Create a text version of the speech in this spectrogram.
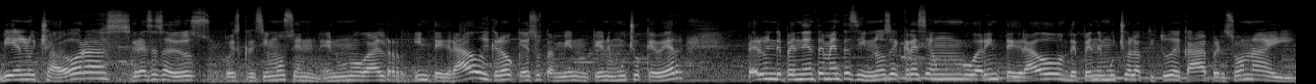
bien luchadoras. Gracias a Dios, pues crecimos en, un hogar integrado y creo que eso también tiene mucho que ver. Pero independientemente si no se crece en un lugar integrado, depende mucho de la actitud de cada persona y,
